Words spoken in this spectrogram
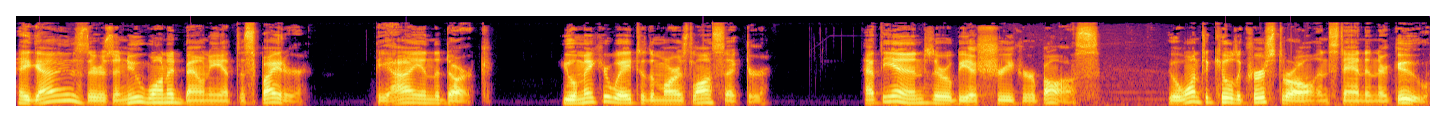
Hey guys, there's a new wanted bounty at the Spider. The Eye in the Dark. You will make your way to the Mars Lost Sector. At the end, there will be a Shrieker boss. You will want to kill the Cursed Thrall and stand in their goo.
